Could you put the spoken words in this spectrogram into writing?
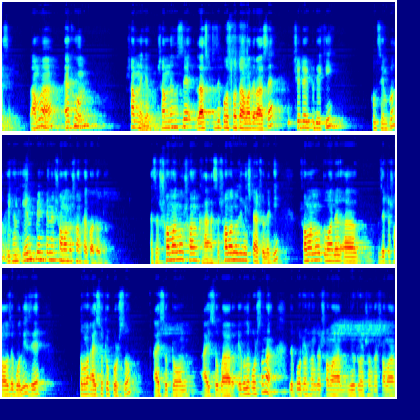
আছে? আমরা এখন সামনে গেলাম। সামনে হচ্ছে লাস্ট যে প্রশ্নটা আমাদের আছে, সেটা একটু দেখি। খুব সিম্পল এখানে এন পেন্টেনের সমাণু সংখ্যা কতটি? আচ্ছা সমাণু সংখ্যা আচ্ছা সমাণু জিনিসটা আসলে কি? সমাণু তোমাদের যেটা সহজে বলি যে তোমরা আইসোটোপ পড়ছো আইসোটোন আইসোবার এগুলো পড়ছো না? যে প্রোটন সংখ্যা সমান নিউট্রন সংখ্যা সমান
